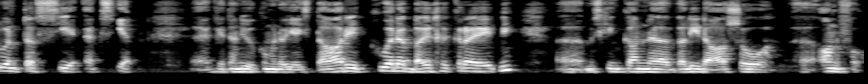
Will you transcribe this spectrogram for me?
20CX1. Ek weet nou nie hoekom nou jy's daardie kode bygekry het nie. Uh miskien kan uh, Willie daarso uh, aanvul.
